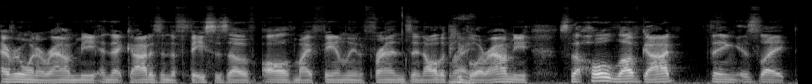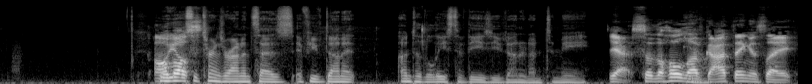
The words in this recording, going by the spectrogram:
everyone around me and that god is in the faces of all of my family and friends and all the people Right. around me so the whole love god thing is like Well, he also turns around and says, "If you've done it unto the least of these, you've done it unto me." Yeah, so the whole love. God thing is like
